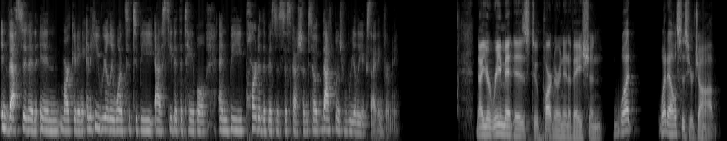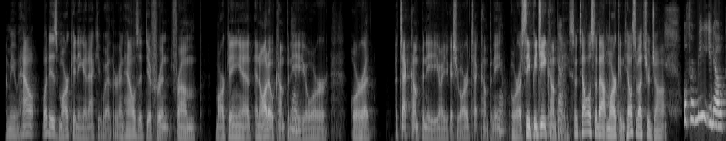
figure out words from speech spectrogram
invested in, in marketing and he really wants it to be at a seat at the table and be part of the business discussion. So that was really exciting for me. Now your remit is to partner in innovation. What what else is your job? I mean, how what is marketing at AccuWeather, and how is it different from marketing at an auto company yeah. or or a, a, tech company? Or I guess you are a tech company yeah. or a CPG company. Yeah. So tell us about marketing. Tell us about your job. Well, for me, you know,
